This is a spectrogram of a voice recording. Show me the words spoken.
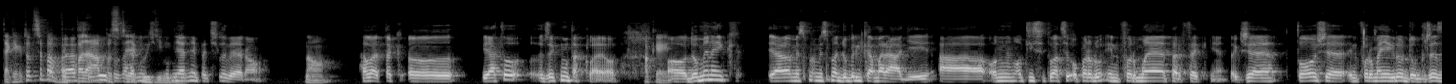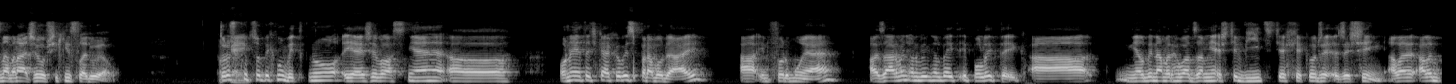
tak jak to třeba no, vypadá prostě jako jinde? poměrně pečlivě, no. No. Hele, tak uh, já to řeknu takhle, jo. Okay. Uh, Dominik, já, my, jsme, my jsme dobrý kamarádi a on o té situaci opravdu informuje perfektně. Takže to, že informuje někdo dobře, znamená, že ho všichni sledujou. Okay. Trošku, co bych mu vytknul, je, že vlastně uh, on je teďka jakoby zpravodaj a informuje, ale zároveň on by měl být i politik a měl by navrhovat za mě ještě víc těch jako ře- řešení. Ale, ale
